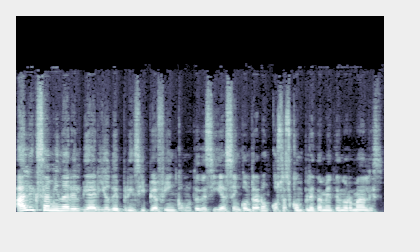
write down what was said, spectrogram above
Al examinar el diario de principio a fin, como te decía, se encontraron cosas completamente normales.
